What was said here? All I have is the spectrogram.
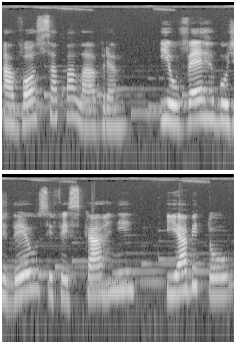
a vossa palavra. E o Verbo de Deus se fez carne e habitou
